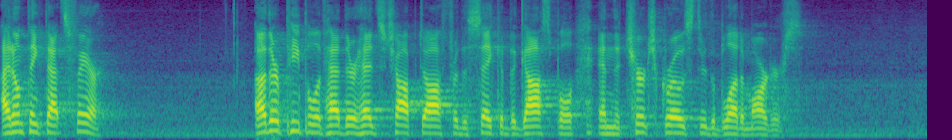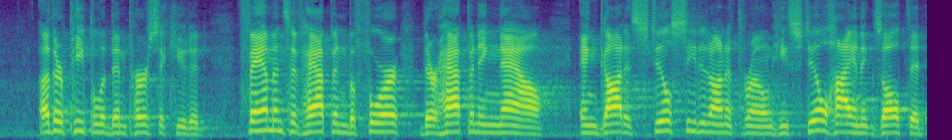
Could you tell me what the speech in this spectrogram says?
I don't think that's fair. Other people have had their heads chopped off for the sake of the gospel, and the church grows through the blood of martyrs. Other people have been persecuted. Famines have happened before, they're happening now, and God is still seated on a throne. He's still high and exalted.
